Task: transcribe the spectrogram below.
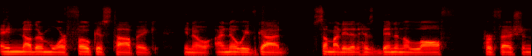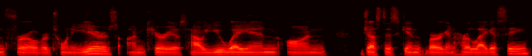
another more focused topic. You know, I know we've got somebody that has been in the law profession for over 20 years. I'm curious how you weigh in on Justice Ginsburg and her legacy.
